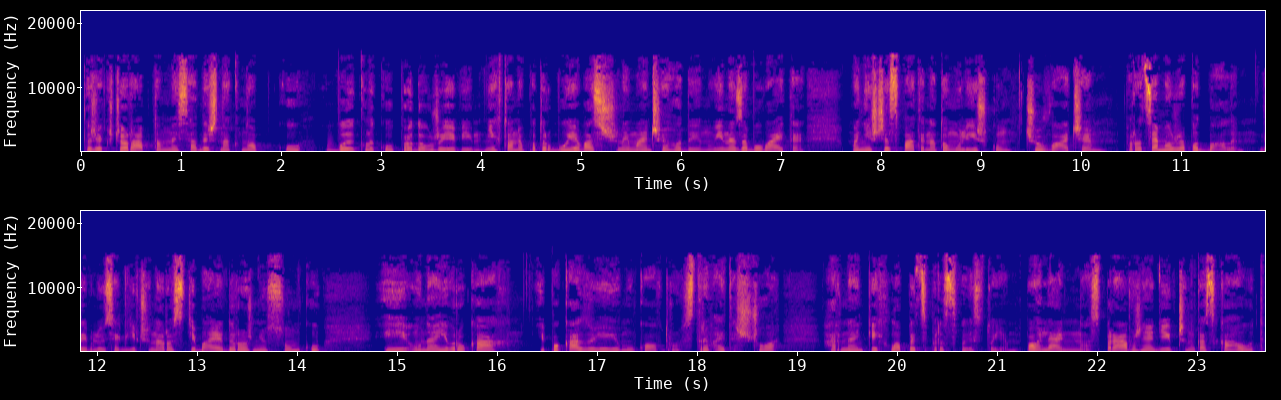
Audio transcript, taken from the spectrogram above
Тож, якщо раптом не сядеш на кнопку виклику, продовжує він, ніхто не потурбує вас щонайменше годину. І не забувайте, мені ще спати на тому ліжку, чуваче. Про це ми вже подбали. Дивлюсь, як дівчина розстібає дорожню сумку, і у неї в руках і показує йому ковдру. Стривайте, що? Гарненький хлопець присвистує. Погляньно, справжня дівчинка скаут.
